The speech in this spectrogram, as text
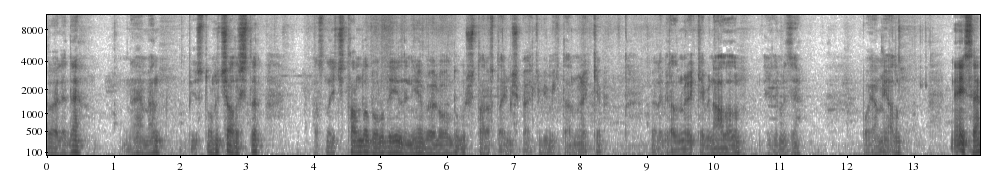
Böyle de hemen pistonu çalıştı. Aslında içi tam da dolu değildi. Niye böyle oldu? Uç taraftaymış belki bir miktar mürekkep. Böyle biraz mürekkebini alalım. Elimizi boyamayalım. Neyse.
